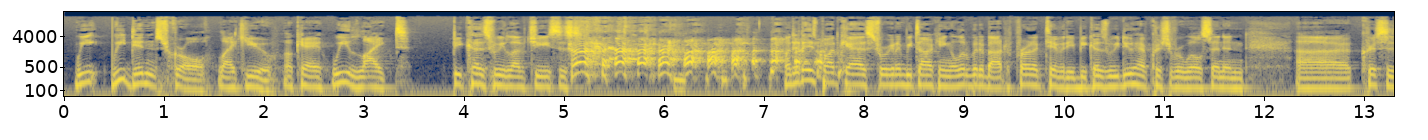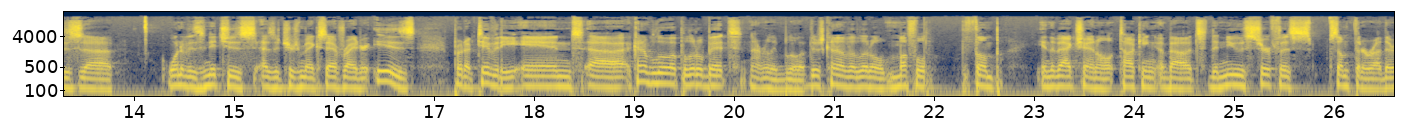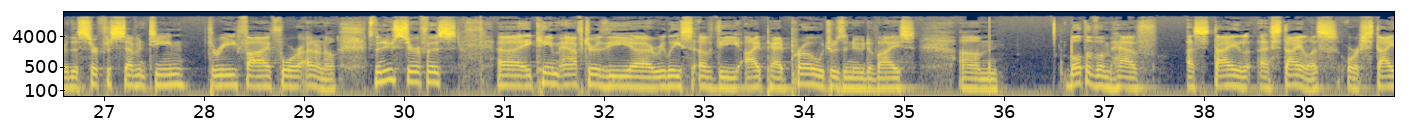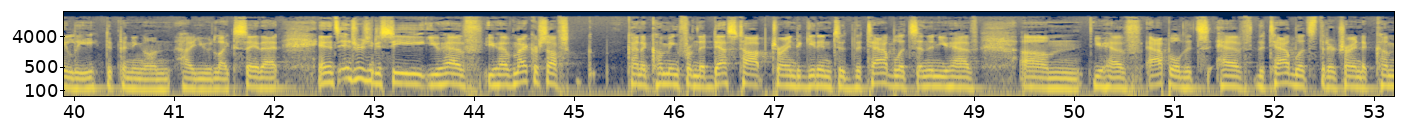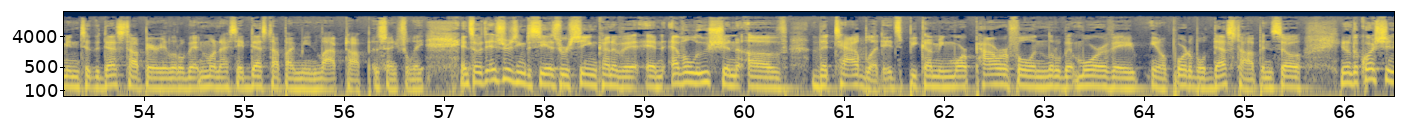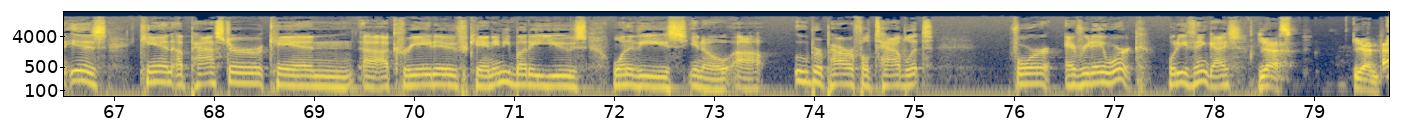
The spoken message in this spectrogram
We we didn't scroll like you. Okay, we liked because we love Jesus. On today's podcast, we're going to be talking a little bit about productivity because we do have Christopher Wilson and uh, Chris is. Uh, one of his niches as a church mag staff writer is productivity, and uh, it kind of blew up a little bit. Not really blew up. There's kind of a little muffled thump in the back channel talking about the new Surface something or other, the Surface 17, 3, 5, 4, I don't know. So the new Surface, uh, it came after the uh, release of the iPad Pro, which was a new device. Um, both of them have a a stylus or styly depending on how you would like to say that and it's interesting to see you have you have Microsoft's kind of coming from the desktop trying to get into the tablets, and then you have um, you have Apple that's have the tablets that are trying to come into the desktop area a little bit. And when I say desktop, I mean laptop essentially. And so it's interesting to see as we're seeing kind of a, an evolution of the tablet. It's becoming more powerful and a little bit more of a you know portable desktop. And so you know the question is, can a pastor, can uh, a creative, can anybody use one of these you know uh, uber powerful tablet? For everyday work. What do you think, guys? Yes. The end.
